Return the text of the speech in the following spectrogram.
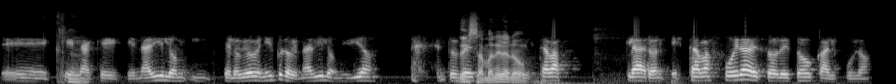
eh, que la que, nadie lo, se lo vio venir, pero que nadie lo midió. Entonces, de esa manera no. Estaba, claro, estaba fuera de, todo de todo cálculo.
